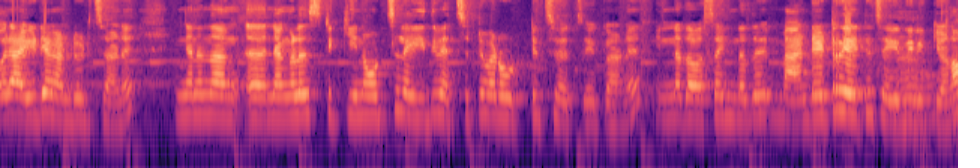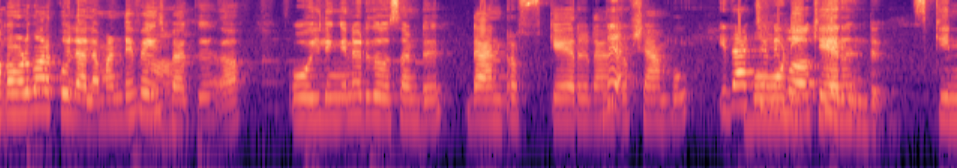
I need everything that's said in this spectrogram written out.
ഒരു ഐഡിയ കണ്ടുപിടിച്ചാണ്. ഇങ്ങനെ ഞങ്ങൾ സ്റ്റിക്കി നോട്ട്സിൽ എഴുതി വെച്ചിട്ട് ഇവിടെ ഒട്ടിച്ച് വെച്ചേക്കാണ്. ഇന്ന ദിവസം ഇന്നത് മാൻഡേറ്ററി ആയിട്ട് ചെയ്തിരിക്കണം. അപ്പൊ നമ്മൾ മറക്കൂലല്ലോ? മൺഡേ ഫേസ് പാക്ക് ഓയിലിങ്ങിന് ഒരു ദിവസം ഉണ്ട്. ഡാൻഡ്രഫ് കെയർ ഡാൻഡ്രഫ് ഷാമ്പു ഇത് ആക്ച്വലി ബോഡി കെയർ ഉണ്ട് സ്കിൻ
